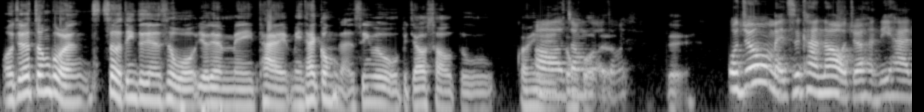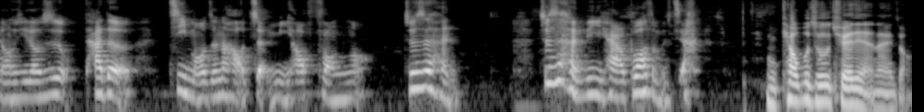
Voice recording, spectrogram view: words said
我觉得中国人设定这件事，我有点没太没太共感，是因为我比较少读关于中国的、哦、中国的东西。对，我觉得我每次看到我觉得很厉害的东西，都是他的计谋真的好缜密、好疯哦，就是很就是很厉害，我不知道怎么讲。你挑不出缺点的那一种，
